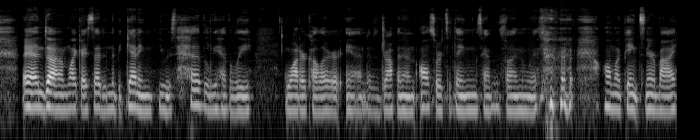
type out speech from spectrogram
and um, like I said in the beginning, he was heavily, heavily watercolor, and I was dropping in all sorts of things, having fun with all my paints nearby.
